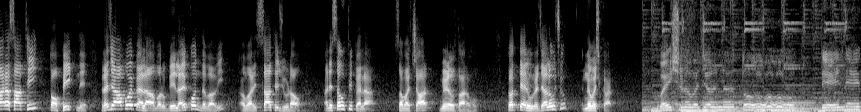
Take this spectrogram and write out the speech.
મારા સાથી તોફીકને રજા આપો એ પહેલાં અમારું બેલ આઇકોન દબાવી, અમારી સાથે જોડાઓ અને સૌથી પહેલાં સમાચાર મેળવતા રહો. તો અત્યારે હું રજા લઉં છું. નમસ્કાર. વૈષ્ણવજન તો તેને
